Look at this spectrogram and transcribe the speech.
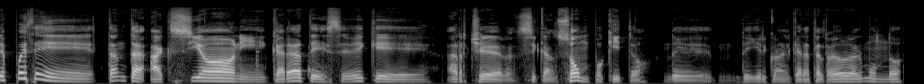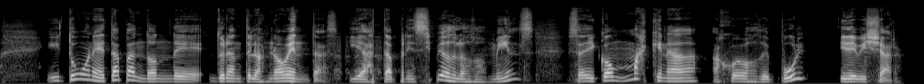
Después de tanta acción y karate, se ve que Archer se cansó un poquito de, ir con el karate alrededor del mundo y tuvo una etapa en donde durante los 90 y hasta principios de los 2000 se dedicó más que nada a juegos de pool y de billar.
